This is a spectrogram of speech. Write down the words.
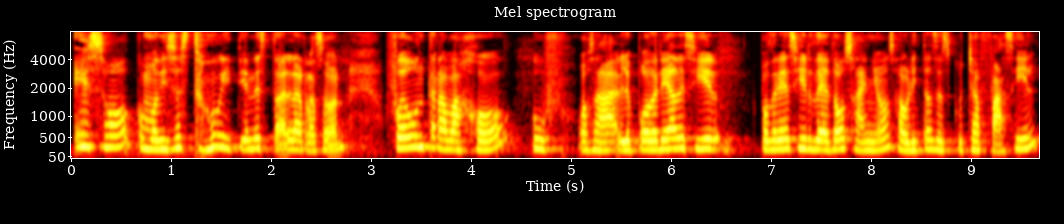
eso, como dices tú, y tienes toda la razón, fue un trabajo, uff, o sea, le podría decir, podría decir de dos años, ahorita se escucha fácil,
